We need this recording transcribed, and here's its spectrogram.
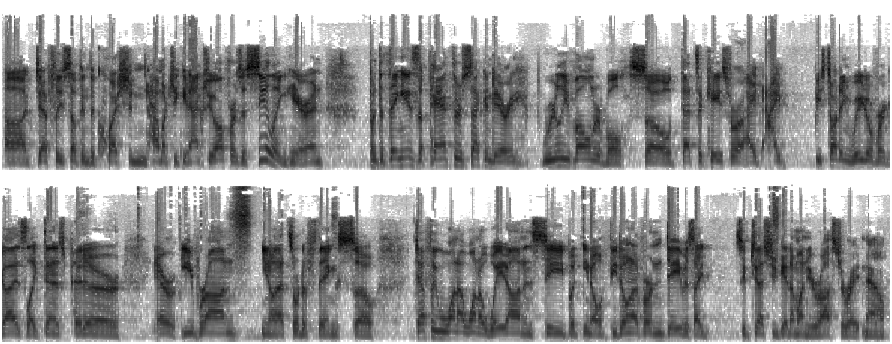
Uh, definitely something to question how much he can actually offer as a ceiling here. And but the thing is, the Panthers secondary really vulnerable. So that's a case where I, I be starting Reed over guys like Dennis Pitta or Eric Ebron, you know, that sort of thing. So definitely one I want to wait on and see. But, you know, if you don't have Vernon Davis, I suggest you get him on your roster right now.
